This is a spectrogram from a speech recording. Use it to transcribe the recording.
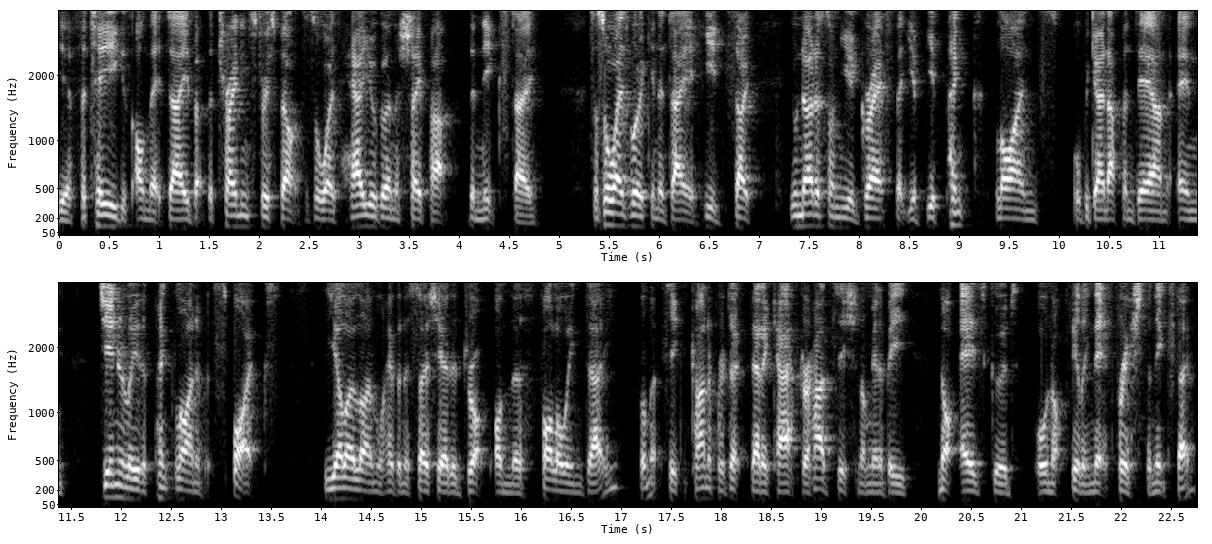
Yeah, fatigue is on that day, but the training stress balance is always how you're going to shape up the next day. So it's always working a day ahead. So you'll notice on your graphs that your, your pink lines will be going up and down, and generally the pink line, if it spikes, the yellow line will have an associated drop on the following day from it. So you can kind of predict that okay, after a hard session, I'm going to be not as good or not feeling that fresh the next day.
